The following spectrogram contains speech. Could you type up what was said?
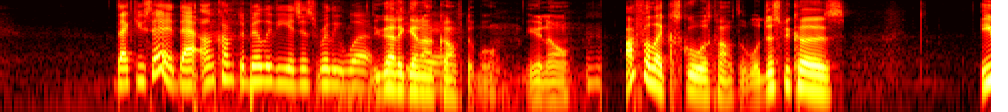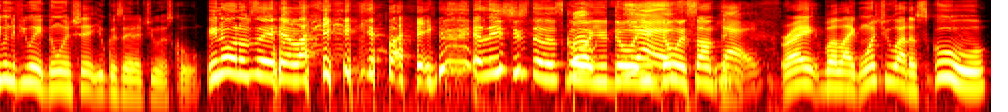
like you said, that uncomfortability is just really what You got to get you there. uncomfortable. You know, Mm-hmm. I feel like school is comfortable just because. Even if you ain't doing shit, you could say that you in school. You know what I'm saying? Like, like at least you still in school. But you doing yes, you doing something, Yes. right? But like once you out of school,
